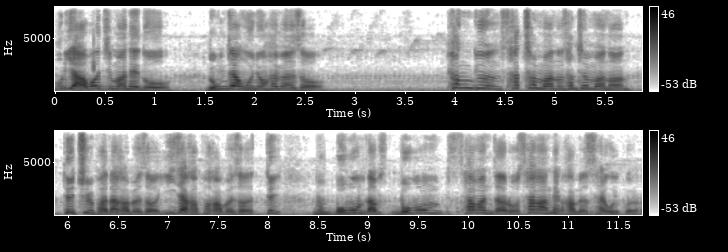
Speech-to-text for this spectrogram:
우리 아버지만 해도 농장 운영하면서 평균 4천만 원, 3천만 원 대출 받아가면서 이자 갚아가면서 대- 모- 모범 납 모범 상환자로 상환해 가면서 살고 있고요.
